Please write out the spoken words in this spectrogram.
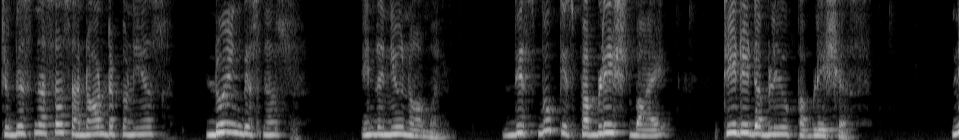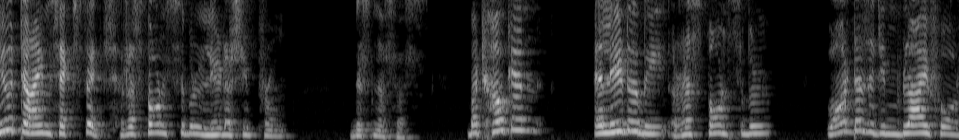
to businesses and entrepreneurs doing business in the new normal. This book is published by TDW Publishers. New Times expects responsible leadership from businesses. But how can a leader be responsible what does it imply for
